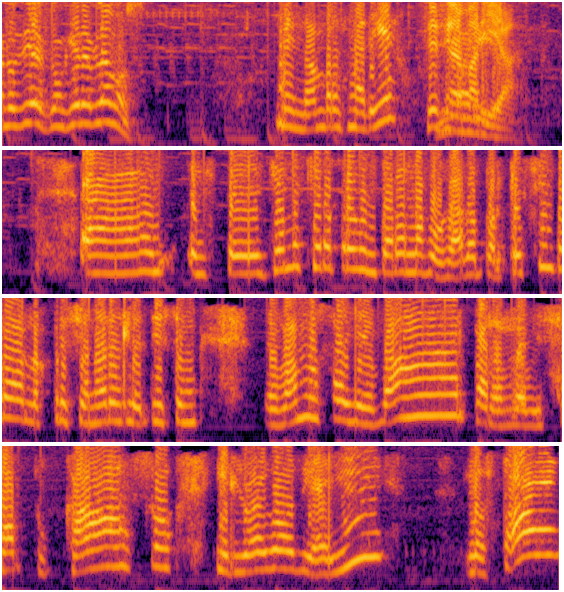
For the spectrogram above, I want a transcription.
Buenos días, ¿con quién hablamos? Mi nombre es María. Sí, señora María. Ah, este, yo le quiero preguntar al abogado por qué siempre a los prisioneros les dicen te vamos a llevar para revisar tu caso y luego de ahí los traen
